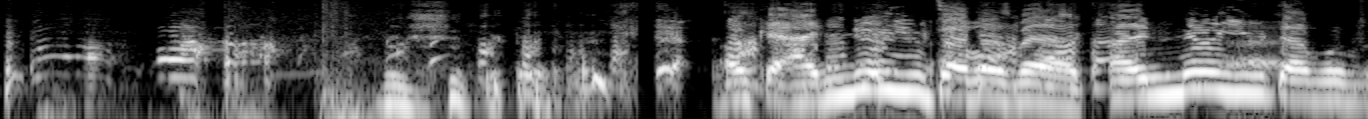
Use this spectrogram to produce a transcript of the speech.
Okay, I knew you double back. I knew you double back.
